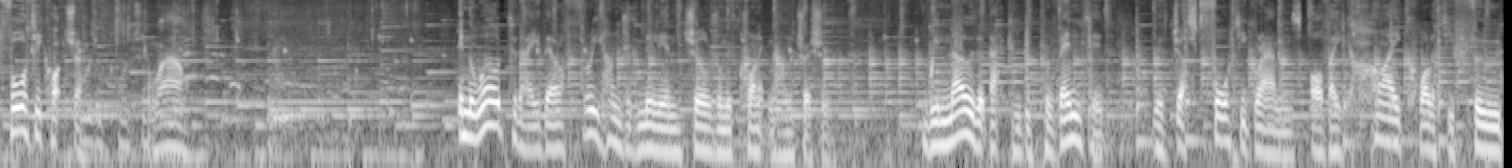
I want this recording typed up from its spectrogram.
40 kwacha. Wow. In the world today, there are 300 million children with chronic malnutrition. We know that that can be prevented with just 40 grams of a high quality food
